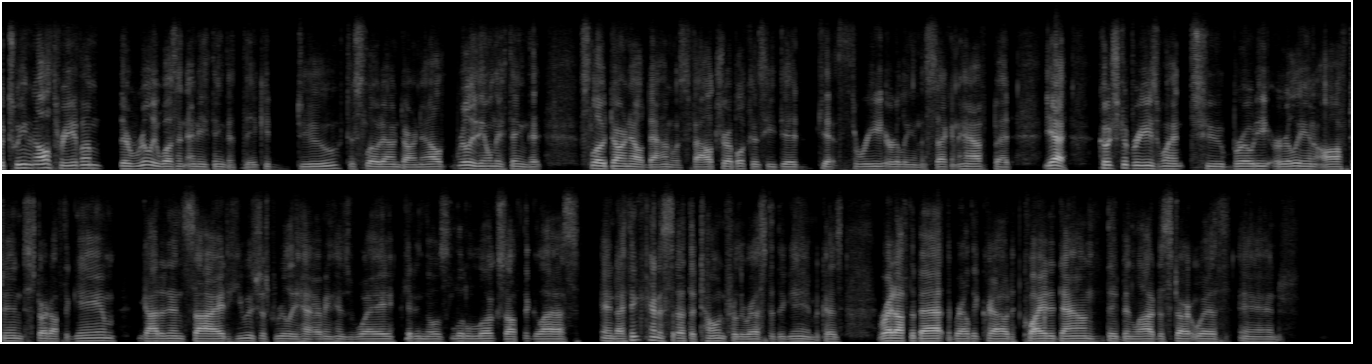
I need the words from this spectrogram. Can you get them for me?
between all three of them, there really wasn't anything that they could do to slow down Darnell. Really, the only thing that slowed Darnell down was foul trouble because he did get three early in the second half. But yeah, Coach DeVries went to Brodie early and often to start off the game, got it inside. He was just really having his way, getting those little looks off the glass. And I think it kind of set the tone for the rest of the game because right off the bat, the Bradley crowd quieted down. They'd been loud to start with, and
